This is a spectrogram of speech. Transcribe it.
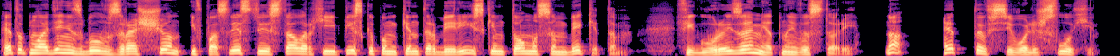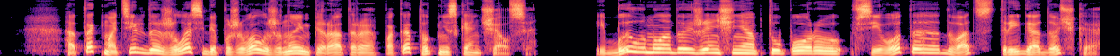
этот младенец был возвращен и впоследствии стал архиепископом кентерберийским Томасом Беккетом, фигурой заметной в истории. Это всего лишь слухи. А так Матильда жила себе поживала женой императора, пока тот не скончался. И было молодой женщине об ту пору всего-то 23 годочка.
